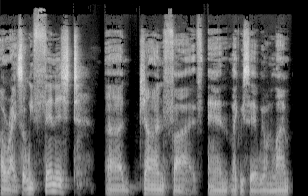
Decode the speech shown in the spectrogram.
All right. So we finished uh, John 5. And like we said, we're on the line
